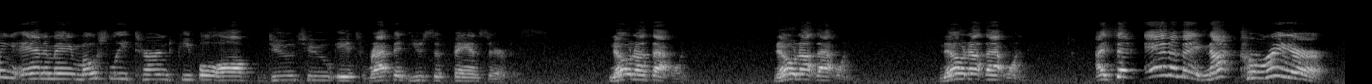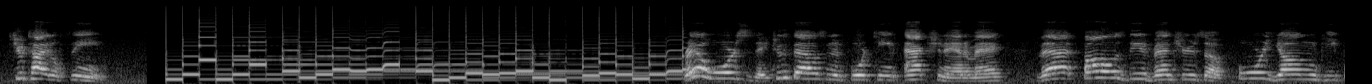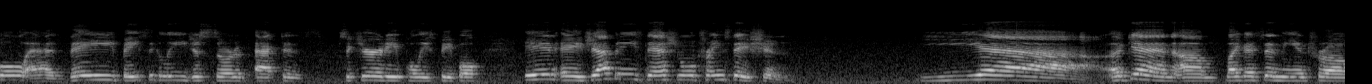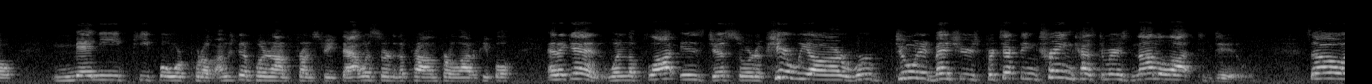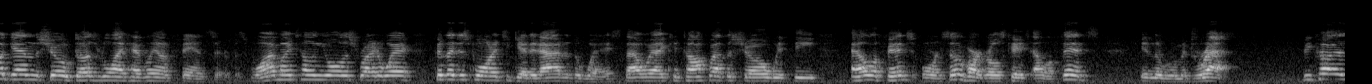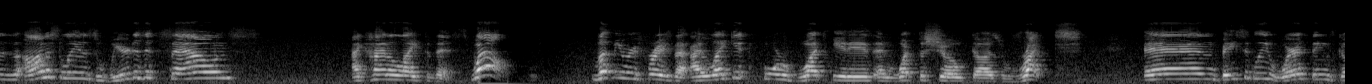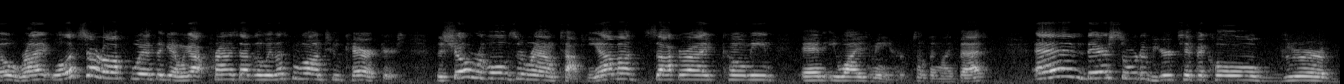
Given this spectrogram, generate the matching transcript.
following anime mostly turned people off due to its rapid use of fan service. No, not that one. No, not that one. No, not that one. I said anime, not career! Cue title scene. Rail Wars is a 2014 action anime that follows the adventures of four young people as they basically just sort of act as security police people in a Japanese national train station. Yeah, again, um, like I said in the intro, many people were put off. I'm just going to put it on Front Street. That was sort of the problem for a lot of people. And again, when the plot is just sort of, here we are, we're doing adventures, protecting train customers, not a lot to do. So again, the show does rely heavily on fan service. Why am I telling you all this right away? Because I just wanted to get it out of the way. So that way I can talk about the show with the elephant, or in some of our girls' case, elephants, in the room address. Because honestly, as weird as it sounds, I kind of liked this. Well, let me rephrase that. I like it for what it is and what the show does right. And basically where things go right, well let's start off with, again, we got premise out of the way, let's move on to characters. The show revolves around Takayama, Sakurai, Komin, and Iwaizumi, or something like that. And they're sort of your typical group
